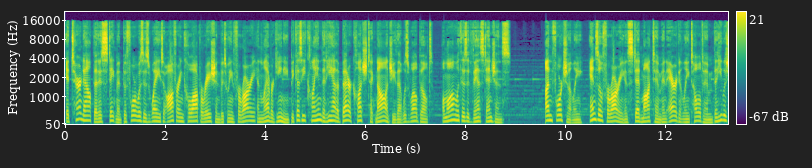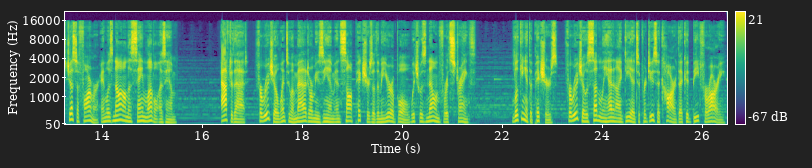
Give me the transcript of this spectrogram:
It turned out that his statement before was his way to offering cooperation between Ferrari and Lamborghini because he claimed that he had a better clutch technology that was well built, along with his advanced engines. Unfortunately, Enzo Ferrari instead mocked him and arrogantly told him that he was just a farmer and was not on the same level as him. After that, Ferruccio went to a Matador museum and saw pictures of the Miura bull which was known for its strength. Looking at the pictures, Ferruccio suddenly had an idea to produce a car that could beat Ferrari.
